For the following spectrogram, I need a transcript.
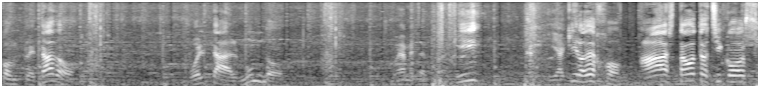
completado vuelta al mundo. Voy a meter por aquí. Y aquí lo dejo. Hasta otra, chicos.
